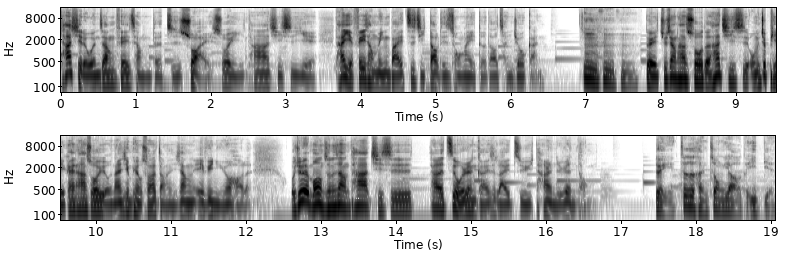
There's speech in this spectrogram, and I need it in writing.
他写的文章非常的直率，所以他其实也他也非常明白自己到底是从哪里得到成就感。嗯哼哼，对，就像他说的，他其实我们就撇开他说有男性朋友说他长得很像 AV 女优好了，我觉得某种程度上，他其实他的自我认可还是来自于他人的认同。对，这个很重要的一点，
